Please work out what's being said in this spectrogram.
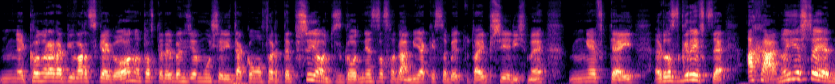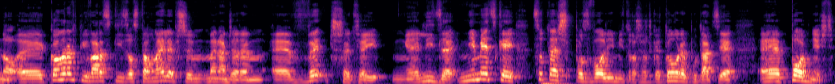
mm, Konrada Piwarskiego, no to wtedy będziemy musieli taką ofertę przyjąć zgodnie z zasadami, jakie sobie tutaj przyjęliśmy mm, w tej rozgrywce. Aha, no i jeszcze jedno. E, Konrad Piwarski został najlepszym menadżerem e, w trzeciej e, lidze niemieckiej, co też pozwoli mi troszeczkę tą reputację podnieść.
